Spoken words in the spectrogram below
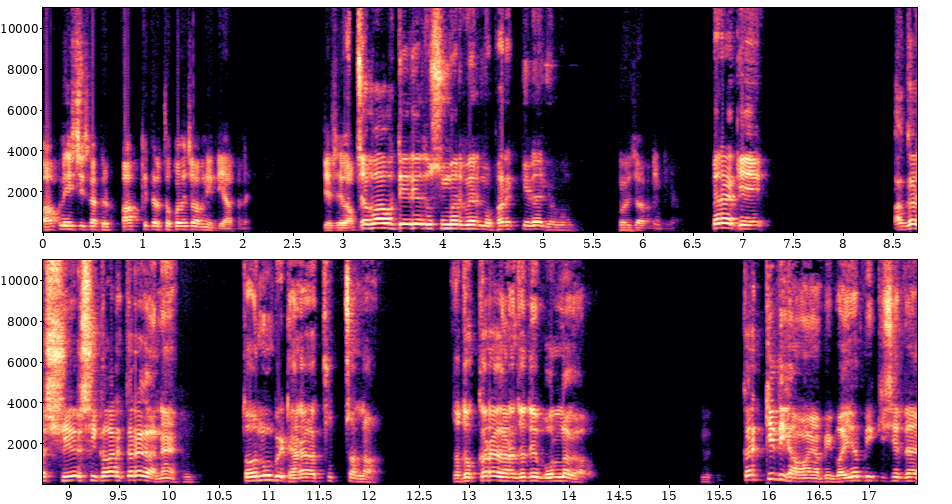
आपने इस चीज़ का फिर आपकी तरफ़ तो कोई जवाब नहीं दिया आपने। जैसे आप जवाब दे दिया तो उस उम्र मेरे में फ़र्क वो। कोई जवाब नहीं दिया। मेरा कि अगर शेर शिकार करेगा ना तो नु बैठा रहेगा चुप चला। तो तो करेगा ना जदे बोल लगा। करके दिखावा अभी भाई अभी किसी ने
